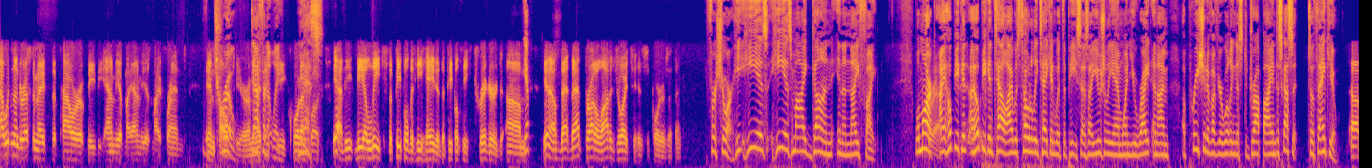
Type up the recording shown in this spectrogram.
I wouldn't underestimate the power of the the enemy of my enemy is my friend impulse True. here. I mean, Definitely, the quote yes. unquote. Yeah, the the elites, the people that he hated, the people that he triggered. Um, yep. You know that that brought a lot of joy to his supporters. I think. For sure, he he is he is my gun in a knife fight. Well, Mark, Correct. I hope you can. I hope you can tell. I was totally taken with the piece, as I usually am when you write, and I'm appreciative of your willingness to drop by and discuss it. So, thank you. Uh,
